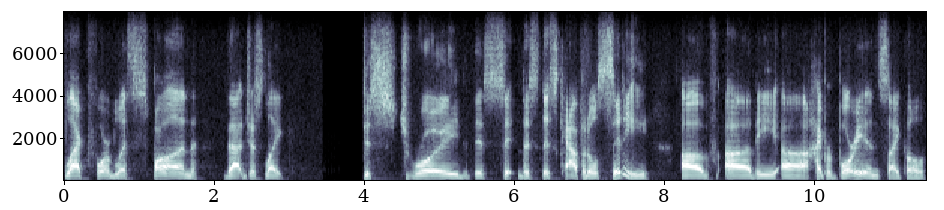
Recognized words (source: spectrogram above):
black formless spawn that just like destroyed this this this capital city of uh the uh hyperborean cycle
